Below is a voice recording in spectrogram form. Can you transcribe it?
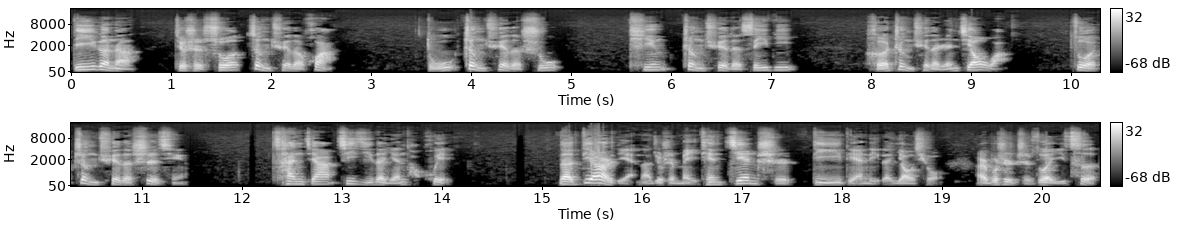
第一个呢，就是说正确的话，读正确的书，听正确的 CD，和正确的人交往，做正确的事情，参加积极的研讨会。那第二点呢，就是每天坚持第一点里的要求，而不是只做一次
